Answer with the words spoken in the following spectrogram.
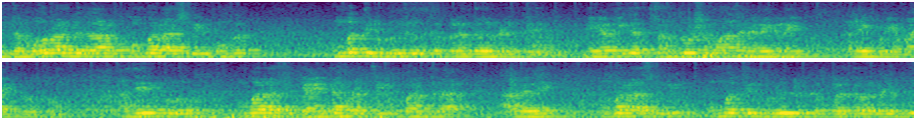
இந்த ஓராண்டு காலம் கும்பராசியில் கும்ப கும்பத்தில் குரு இருக்க பிறந்தவர்களுக்கு மிக மிக சந்தோஷமான நிலைகளை அடையக்கூடிய வாய்ப்பு இருக்கும். அதே குரு கும்பராசிக்கு ஐந்தாம் இடத்தையும் பார்க்கிறார். ஆகவே கும்பராசி கும்பத்தில் குருவிற்கு பிறந்தவர்களுக்கு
